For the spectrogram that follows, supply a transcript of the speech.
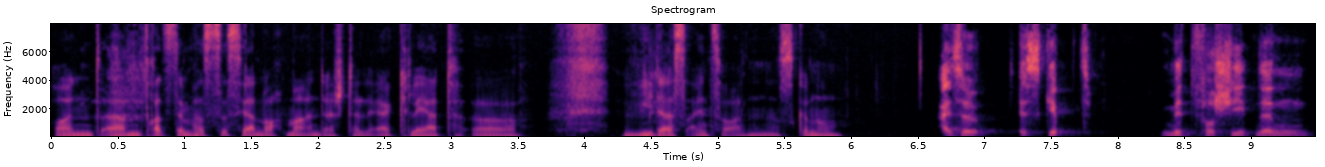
Und ähm, trotzdem hast du es ja nochmal an der Stelle erklärt, äh, wie das einzuordnen ist, genau. Also es gibt mit verschiedenen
